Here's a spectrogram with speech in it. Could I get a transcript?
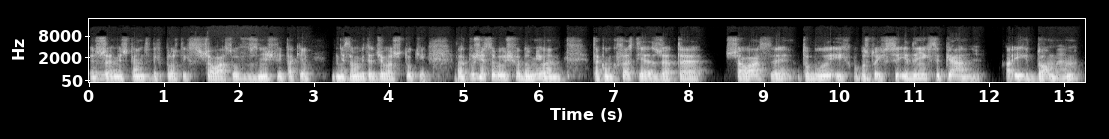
że mieszkańcy tych prostych szałasów wznieśli takie niesamowite dzieła sztuki. Ale później sobie uświadomiłem taką kwestię, że te szałasy to były ich po prostu ich, jedynie ich sypialnie, a ich domem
